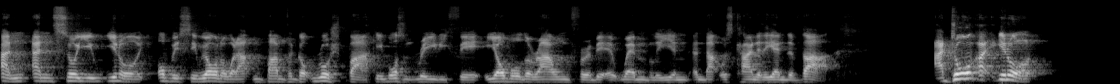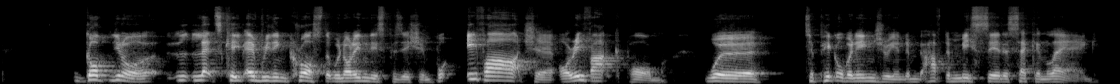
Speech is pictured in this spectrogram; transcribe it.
And and so you you know obviously we all know what happened. Bamford got rushed back. He wasn't really fit. He hobbled around for a bit at Wembley, and and that was kind of the end of that. I don't, I, you know, God, you know, let's keep everything crossed that we're not in this position. But if Archer or if Akpom were to pick up an injury and have to miss, say, the second leg.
